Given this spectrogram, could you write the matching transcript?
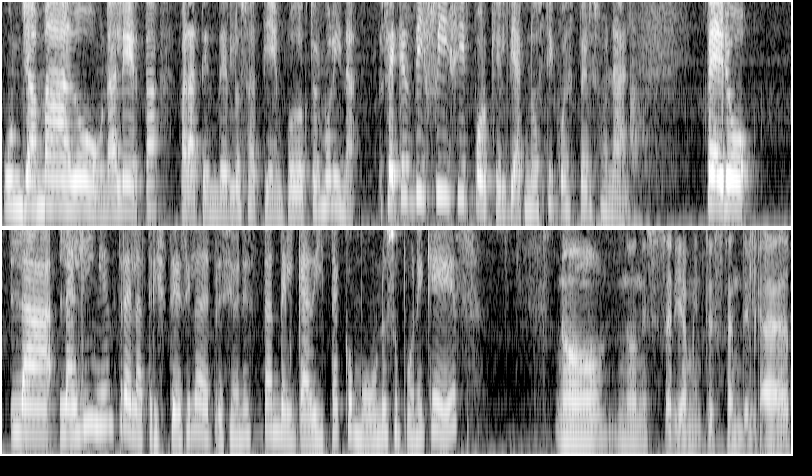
un llamado o una alerta para atenderlos a tiempo. Doctor Molina, sé que es difícil porque el diagnóstico es personal, pero la, la línea entre la tristeza y la depresión es tan delgadita como uno supone que es. No, no necesariamente es tan delgada,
